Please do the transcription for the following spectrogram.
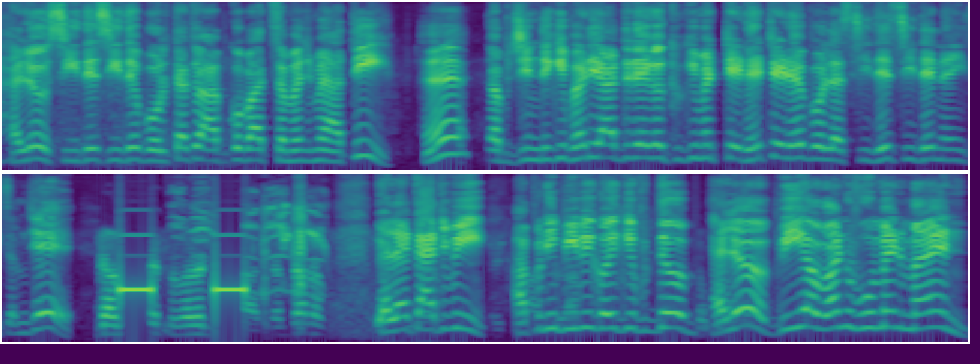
हेलो सीधे सीधे बोलता तो आपको बात समझ में आती? है? अब ज़िंदगी भर याद रहेगा क्योंकि मैं टेढ़े टेढ़े बोला सीधे सीधे नहीं समझे। गलत आदमी अपनी बीवी को गिफ्ट दो। Hello be a one women man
